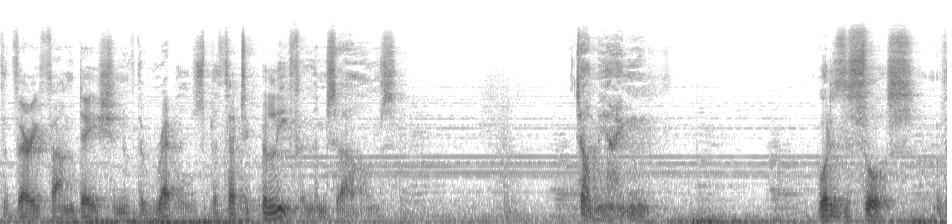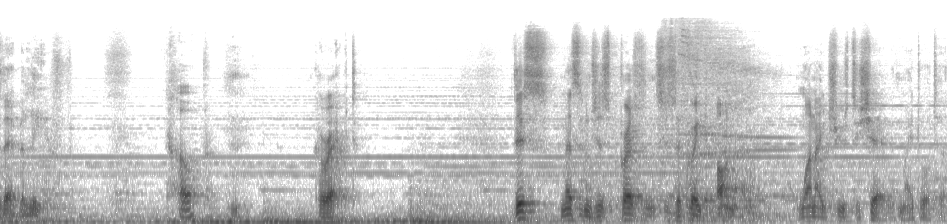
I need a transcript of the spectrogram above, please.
the very foundation of the rebels' pathetic belief in themselves. Tell me, Iden, what is the source of their belief? Hope. Correct. This messenger's presence is a great honor, one I choose to share with my daughter.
